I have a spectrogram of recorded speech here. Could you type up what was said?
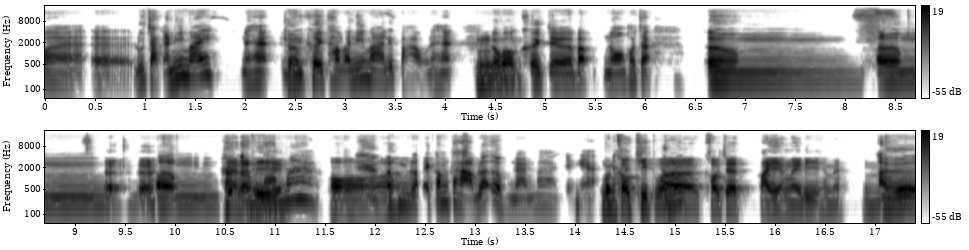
ว่าเอ่อรู้จักอันนี้ไหมนะฮะหครัรืบอเคยทำอันนี้มาหรือเปล่านะฮะอืมแล้วก็เคยเจอแบบน้องเขาจะ เอิมเอิมเอิมห้านาทีเอิมนานมากอ๋ออ๋ออ๋อเอิมหลายคำถามแล้วเอิมนานมากอย่างเงี้ย เหมือนเขาคิดว่าไม่เขาจะไปยังไงดีใช่ไหมมเออ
